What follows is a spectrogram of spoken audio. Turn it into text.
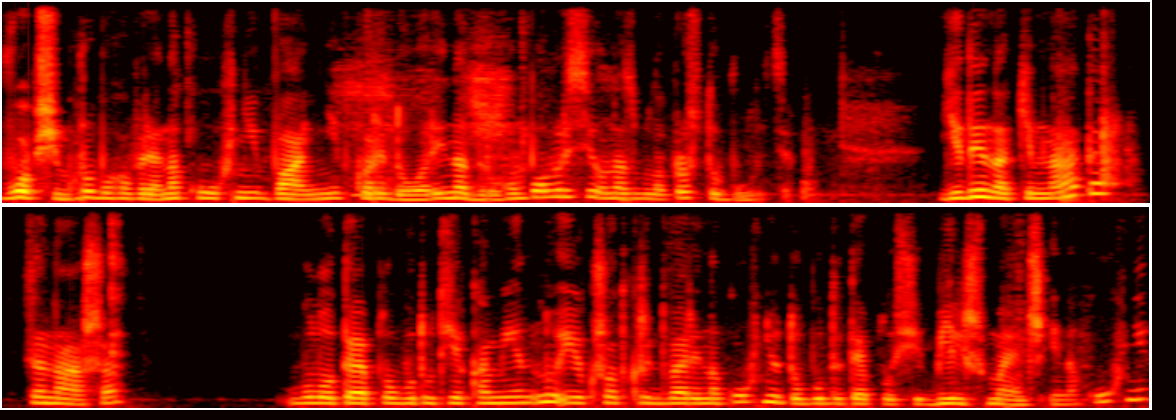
В общем, грубо говоря, на кухні, ванні, в коридорі, на другому поверсі у нас була просто вулиця. Єдина кімната це наша. Було тепло, бо тут є камін. Ну і якщо відкрити двері на кухню, то буде тепло ще більш-менш і на кухні.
